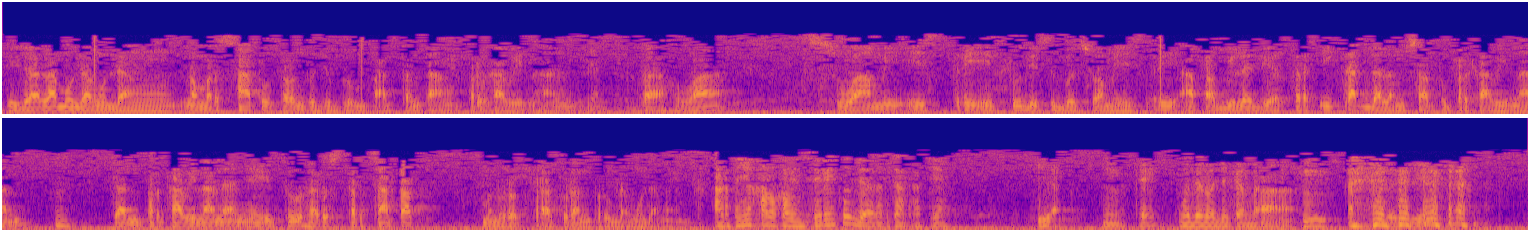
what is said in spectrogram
di dalam Undang-Undang Nomor 1 Tahun 74 tentang perkawinan bahwa suami istri itu disebut suami istri apabila dia terikat dalam satu perkawinan hmm. dan perkawinannya itu harus tercatat menurut peraturan perundang-undangan. Artinya kalau kawin siri itu tidak tercatat ya? Iya. Hmm, Oke, okay. kemudian lanjutkan Pak. Nah, hmm. jadi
